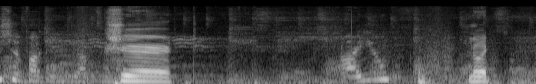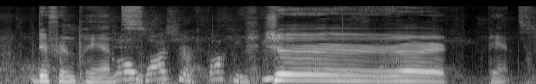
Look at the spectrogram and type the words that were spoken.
You should fucking be up to Shirt. Are you? No, different Go pants. wash your fucking feet. Shirt. Pants.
